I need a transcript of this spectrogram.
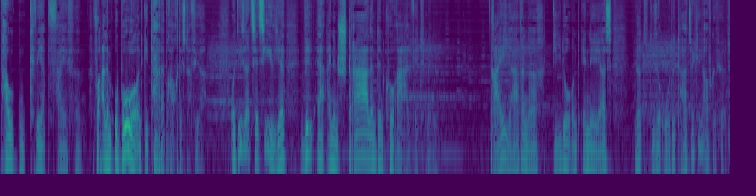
Pauken, Querpfeife, vor allem Oboe und Gitarre braucht es dafür. Und dieser Cäcilie will er einen strahlenden Choral widmen. Drei Jahre nach Dido und Aeneas wird diese Ode tatsächlich aufgeführt.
